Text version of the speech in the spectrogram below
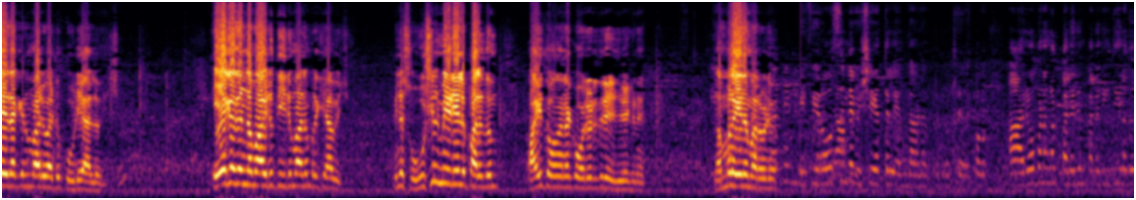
നേതാക്കന്മാരുമായിട്ട് കൂടി ആലോചിച്ചു. ഏകകണ്ഠമായൊരു തീരുമാനം പ്രഖ്യാപിച്ചു. പിന്നെ സോഷ്യൽ മീഡിയയിൽ പലതും വൈ തോന്നാനൊക്കെ ഓരോരുത്തരും എഴുതി വെക്കണേ. നമ്മളെങ്ങനെ മറുപടി? ഫിറോസിന്റെ വിഷയത്തിൽ എന്താണ് പ്രതിപക്ഷ ആരോപണങ്ങൾ പലരും പല രീതിയിൽ അത്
